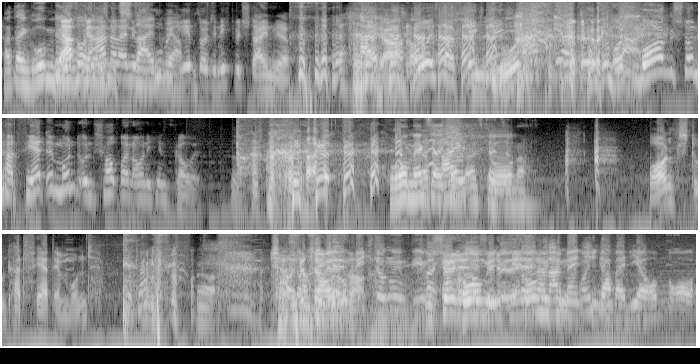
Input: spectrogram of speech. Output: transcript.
Hat einen groben Ja, so- nicht anderen mit eine Stein Grube werfen. gräbt, sollte nicht mit Stein werfen. ja. So ist das richtig. So Und. Morgenstund hat Pferd im Mund und schaut man auch nicht ins Gaul. Bro, merkst du eigentlich, so. Sinn macht. Morgenstund hat Pferd im Mund. Schau Das doch ist schon wieder mal. in Richtung, die man nicht komische. Komische Menschen da bei dir, oh, Bro.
